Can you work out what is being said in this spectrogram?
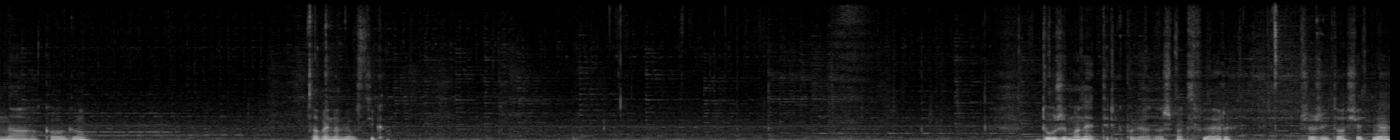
Na kogo? Dawaj na Miaustika. Duży manetrik, powiadasz, Max Flair. Przeżyj to, świetnie.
